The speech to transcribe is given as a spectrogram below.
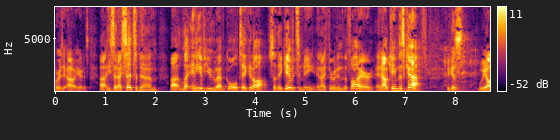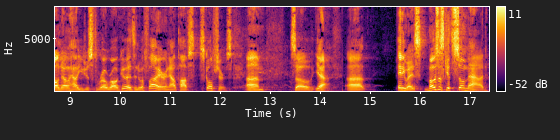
where is it? Oh, here it is. Uh, he said, I said to them, uh, Let any of you who have gold take it off. So they gave it to me, and I threw it into the fire, and out came this calf. Because we all know how you just throw raw goods into a fire, and out pops sculptures. Um, so, yeah. Uh, anyways, Moses gets so mad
